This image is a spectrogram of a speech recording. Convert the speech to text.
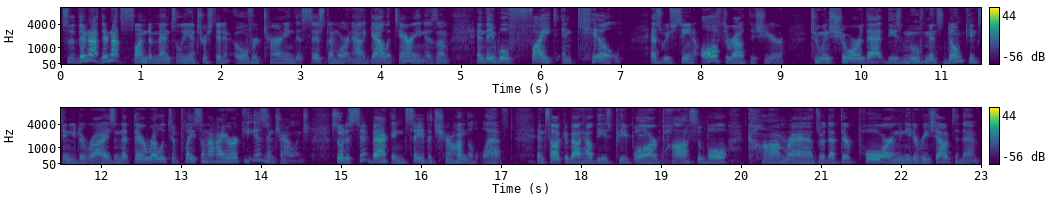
So they're not they're not fundamentally interested in overturning the system or an egalitarianism, and they will fight and kill, as we've seen all throughout this year, to ensure that these movements don't continue to rise and that their relative place on the hierarchy isn't challenged. So to sit back and say that you're on the left and talk about how these people are possible comrades or that they're poor and we need to reach out to them,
